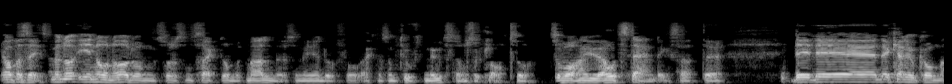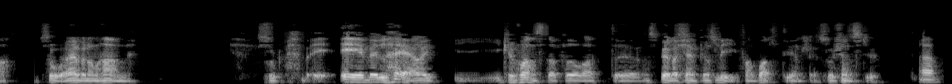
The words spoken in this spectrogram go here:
Ja precis, men i någon av dem, så som sagt då mot Malmö som är ändå får räknas som tufft motstånd såklart, så, så var han ju outstanding. Så att eh, det, det, det kan nog komma så, även om han så är väl här i, i Kristianstad för att eh, spela Champions League framförallt egentligen. Så känns det ju. Ja.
